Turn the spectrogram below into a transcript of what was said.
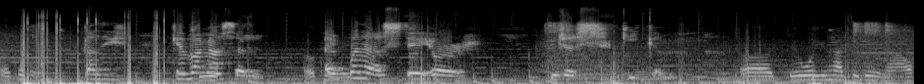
okay. Gully, que van a hacer? Okay. Am gonna stay or just kick him? Uh, do what you have to do now.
